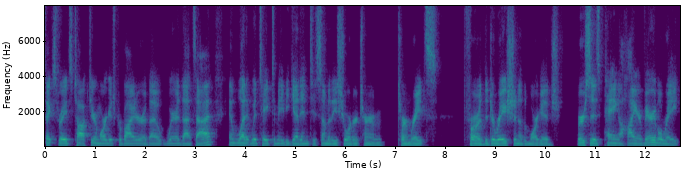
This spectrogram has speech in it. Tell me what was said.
fixed rates, talk to your mortgage provider about where that's at and what it would take to maybe get into some of these shorter term term rates for the duration of the mortgage versus paying a higher variable rate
